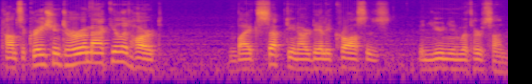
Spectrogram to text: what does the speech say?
consecration to her Immaculate Heart, and by accepting our daily crosses in union with her Son.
